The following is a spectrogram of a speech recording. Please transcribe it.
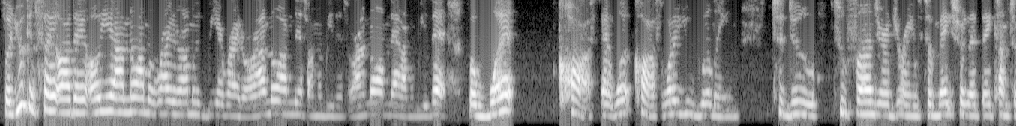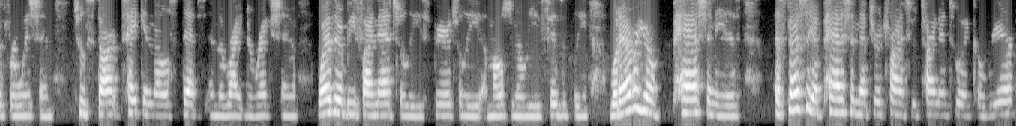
So you can say all day, oh, yeah, I know I'm a writer, I'm going to be a writer, or I know I'm this, I'm going to be this, or I know I'm that, I'm going to be that. But what cost, at what cost, what are you willing to do to fund your dreams, to make sure that they come to fruition, to start taking those steps in the right direction, whether it be financially, spiritually, emotionally, physically, whatever your passion is, especially a passion that you're trying to turn into a career,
